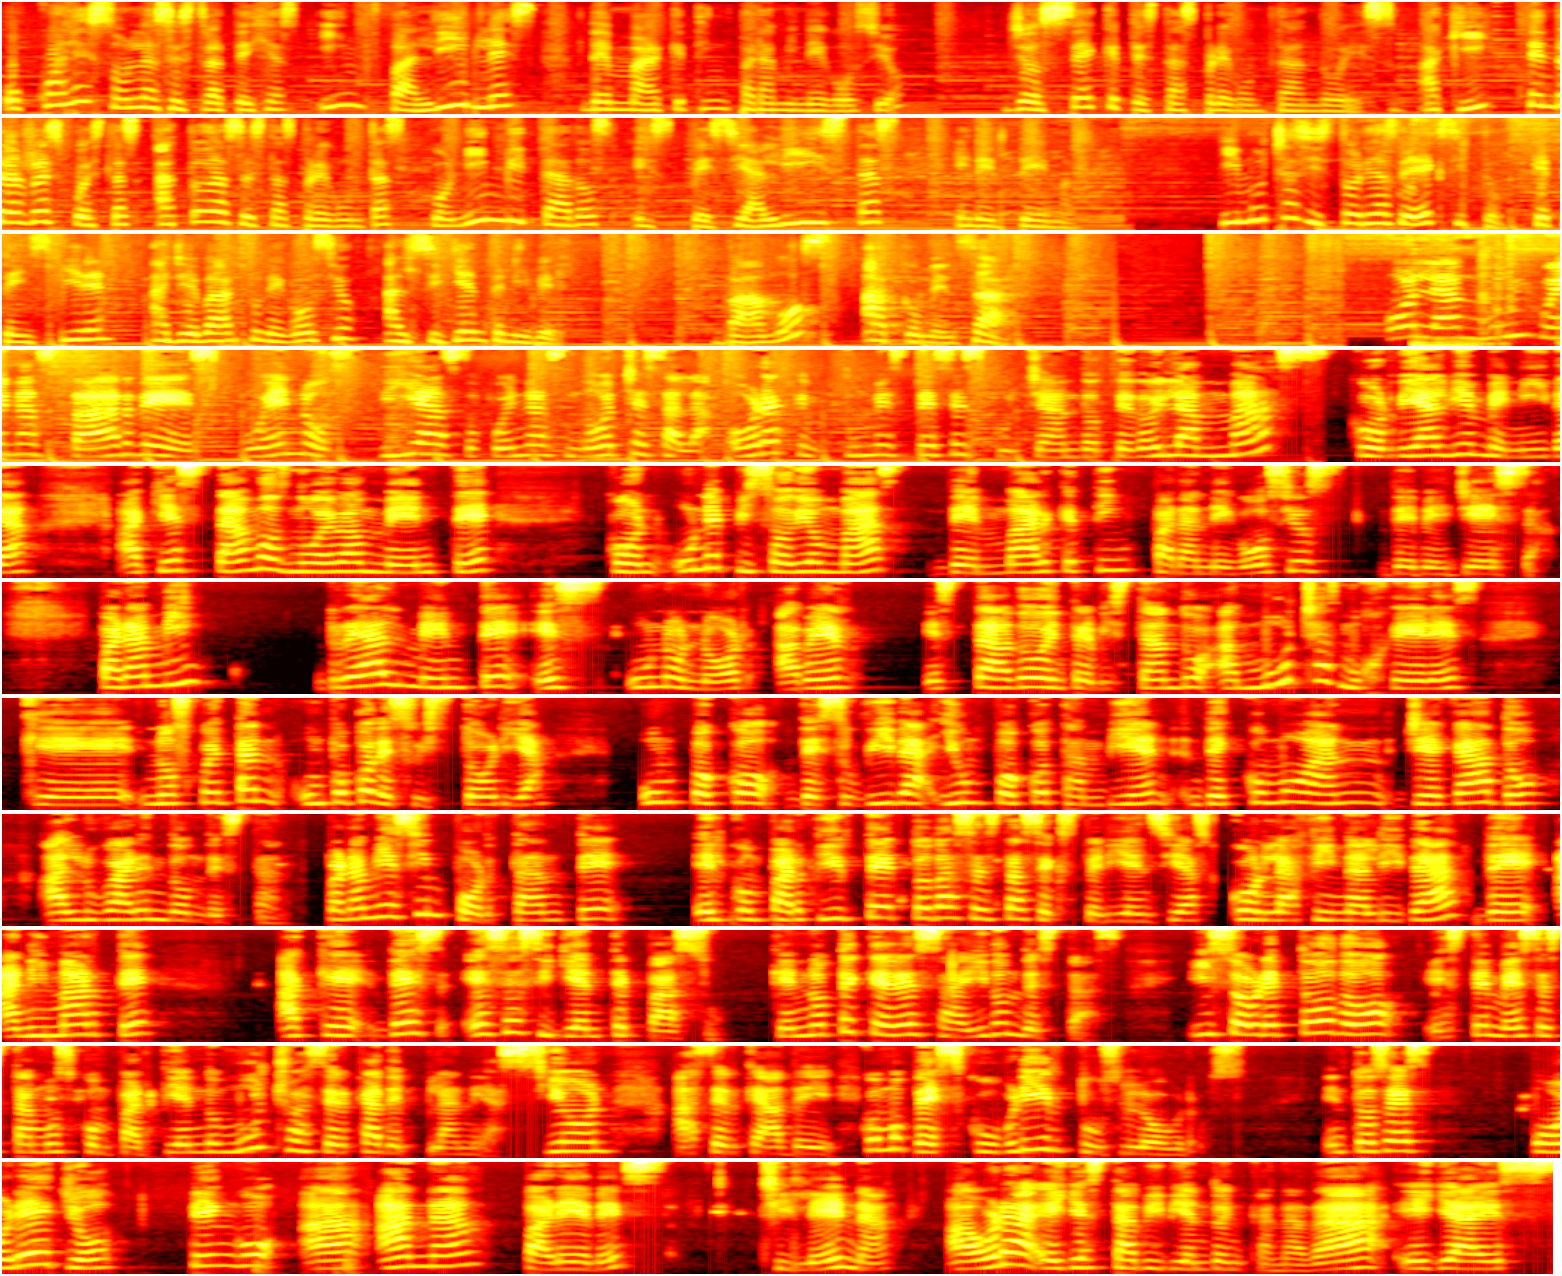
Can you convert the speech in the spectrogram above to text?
¿O cuáles son las estrategias infalibles de marketing para mi negocio? Yo sé que te estás preguntando eso. Aquí tendrás respuestas a todas estas preguntas con invitados especialistas en el tema. Y muchas historias de éxito que te inspiren a llevar tu negocio al siguiente nivel. Vamos a comenzar. Hola, muy buenas tardes, buenos días o buenas noches a la hora que tú me estés escuchando. Te doy la más cordial bienvenida. Aquí estamos nuevamente con un episodio más de marketing para negocios de belleza. Para mí, realmente es un honor haber estado entrevistando a muchas mujeres que nos cuentan un poco de su historia, un poco de su vida y un poco también de cómo han llegado al lugar en donde están. Para mí es importante el compartirte todas estas experiencias con la finalidad de animarte a que des ese siguiente paso, que no te quedes ahí donde estás. Y sobre todo, este mes estamos compartiendo mucho acerca de planeación, acerca de cómo descubrir tus logros. Entonces, por ello, tengo a Ana Paredes, chilena. Ahora ella está viviendo en Canadá. Ella es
